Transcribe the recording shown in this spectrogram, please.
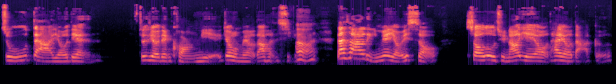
主打有点。就是有点狂野，就我没有到很喜欢，但是它里面有一首收录曲，然后也有他有打歌，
